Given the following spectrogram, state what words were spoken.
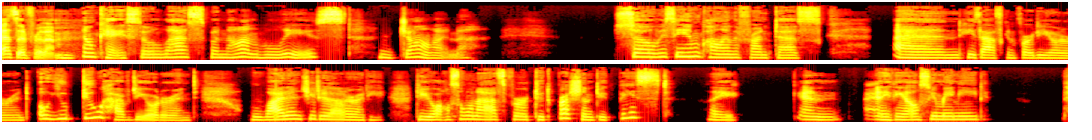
that's it for them. Okay, so last but not least, John. So we see him calling the front desk and he's asking for deodorant. Oh, you do have deodorant. Why didn't you do that already? Do you also want to ask for a toothbrush and toothpaste? Like, and anything else you may need?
